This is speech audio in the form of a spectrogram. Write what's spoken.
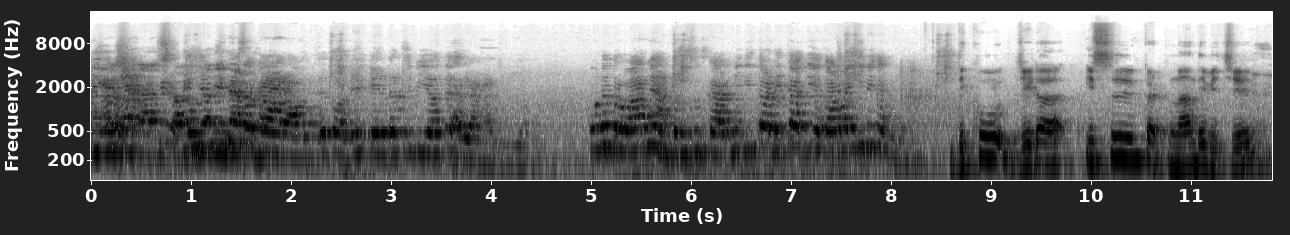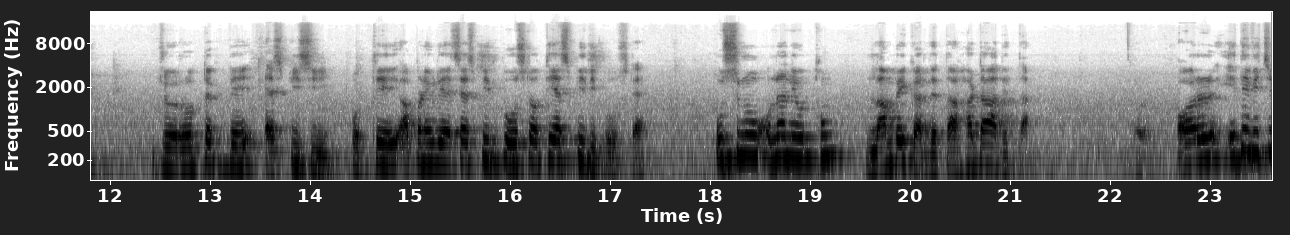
ਬੀਜੇਪੀ ਦੀ ਸਰਕਾਰ ਆ ਉੱਥੇ ਤੁਹਾਡੀ ਕੇਂਦਰ 'ਚ ਵੀ ਆ ਤੇ ਹਰਿਆਣਾ 'ਚ ਵੀ ਆ। ਉਹਨੇ ਪਰਿਵਾਰ ਨੇ ਅੰਤਮ ਸੰਸਕਾਰ ਨਹੀਂ ਕੀਤਾ ਤੁਹਾਡੀ ਘਰ ਦੀ ਕਾਰਵਾਈ ਕਿਹਨੇ ਕਰਨੀ ਹੈ? ਦੇਖੋ ਜਿਹੜਾ ਇਸ ਘਟਨਾ ਦੇ ਵਿੱਚ ਜੋ ਰੋਹਤਕ ਦੇ ਐਸਪੀ ਸੀ, ਉੱਥੇ ਆਪਣੇ ਉਹਦੇ ਐਸਐਸਪੀ ਦੀ ਪੋਸਟ ਉੱਥੇ ਐਸਪੀ ਦੀ ਪੋਸਟ ਹੈ। ਉਸ ਨੂੰ ਉਹਨਾਂ ਨੇ ਉੱਥੋਂ ਲਾਂਬੇ ਕਰ ਦਿੱਤਾ, ਹਟਾ ਦਿੱਤਾ। ਔਰ ਇਹਦੇ ਵਿੱਚ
